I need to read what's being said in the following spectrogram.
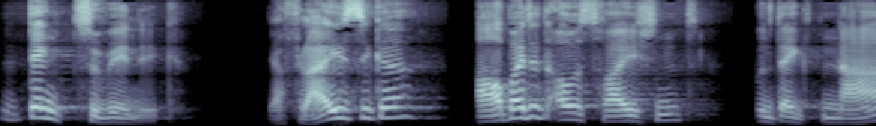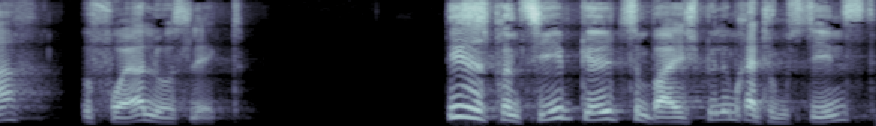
denkt zu wenig. Der Fleißige arbeitet ausreichend und denkt nach, bevor er loslegt. Dieses Prinzip gilt zum Beispiel im Rettungsdienst,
